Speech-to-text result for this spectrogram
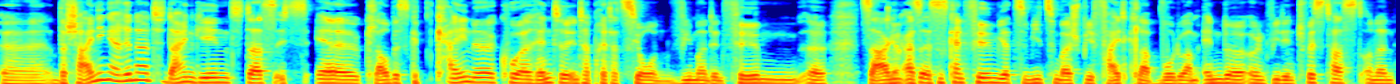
äh, The Shining erinnert, dahingehend, dass ich äh, glaube, es gibt keine kohärente Interpretation, wie man den Film äh, sagen. Ja. Also es ist kein Film jetzt wie zum Beispiel Fight Club, wo du am Ende irgendwie den Twist hast und dann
